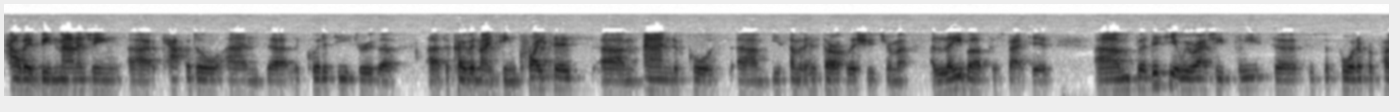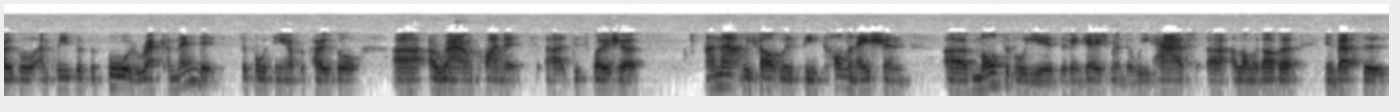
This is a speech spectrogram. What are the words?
how they've been managing uh, capital and uh, liquidity through the uh, the COVID-19 crisis, um, and of course um, some of the historical issues from a, a labor perspective. Um, but this year we were actually pleased to, to support a proposal and pleased that the board recommended supporting a proposal uh, around climate uh, disclosure. And that we felt was the culmination of multiple years of engagement that we'd had uh, along with other investors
